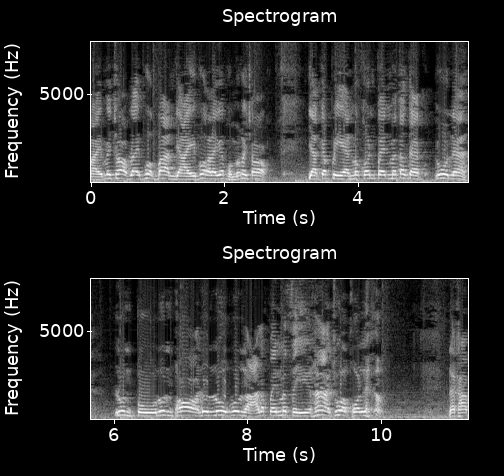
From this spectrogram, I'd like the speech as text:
หม่ ๆ ไม่ชอบไรพวกบ้านใหญ่พวกอะไรเงี้ยผมไม่ค่อยชอบ อยากจะเปลี่ยนบางคนเป็นมาตั้งแต่รุ่นนะรุ่นปู่รุ่นพ่อ รุ่นลูก รุ่นหลานแล้วเป็นมาสี่ห้าชั่วคนแล้วนะครับ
